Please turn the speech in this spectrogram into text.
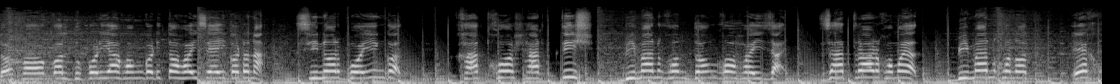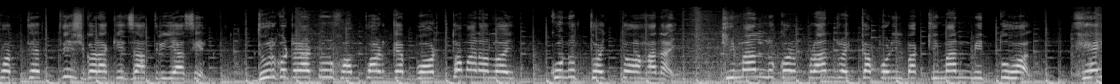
দৰ্শকসকল দুপৰীয়া সংঘটিত হৈছে এই ঘটনা। চীনৰ বয়িংত সাতশ সাতত্ৰিছ বিমানখন ধ্বংস হৈ যায়। যাত্ৰাৰ সময়ত বিমানখনত এশ তেত্ৰিছগৰাকী যাত্ৰী আছিল। দুৰ্ঘটনাটোৰ সম্পৰ্কে বৰ্তমানলৈ কোনো তথ্য অহা নাই। কিমান লোকৰ প্ৰাণ ৰক্ষা পৰিল বা কিমান মৃত্যু হ'ল সেই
